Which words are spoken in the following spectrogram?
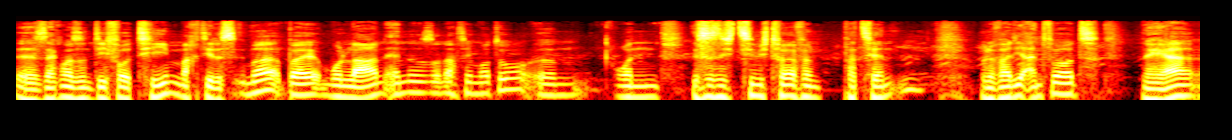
äh, sag mal so ein DVT, macht ihr das immer bei Molanende, so nach dem Motto? Ähm, und ist es nicht ziemlich teuer für einen Patienten? Und da war die Antwort, naja,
